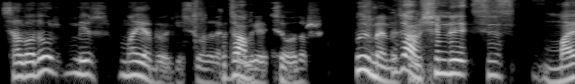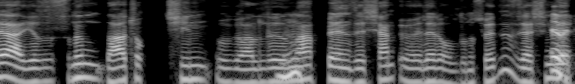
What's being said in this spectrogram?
Salvador bir Maya bölgesi olarak Hocam, Salvador. Buyur Mehmet. Hocam şimdi siz Maya yazısının daha çok Çin uygarlığına Hı-hı. benzeşen öğeler olduğunu söylediniz ya. Şimdi evet.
